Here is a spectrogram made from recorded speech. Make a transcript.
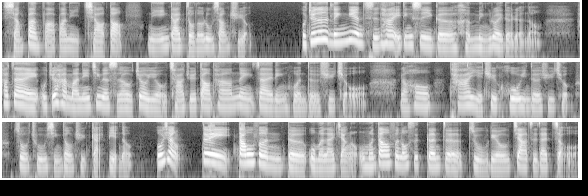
想办法把你调到你应该走的路上去哦。我觉得林念慈他一定是一个很敏锐的人哦。他在我觉得还蛮年轻的时候就有察觉到他内在灵魂的需求哦，然后他也去呼应这个需求，做出行动去改变哦。我想对大部分的我们来讲哦，我们大部分都是跟着主流价值在走哦。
